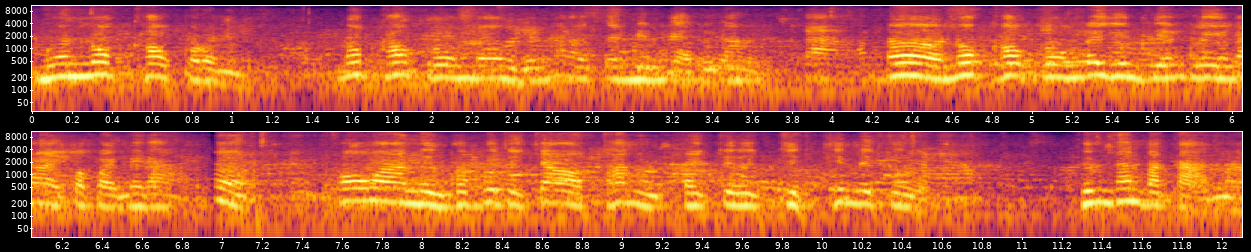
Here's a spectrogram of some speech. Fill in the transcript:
เหมือนนกเข้ากรง นกเข้ากรงมองเห็นได้แต่บินออกไม่ได้เออนกเข้ากรงได้ยินเสียงเพลงได้ก็ไปไม่ได้เออเพราะว่าหนึ่งพระพุทธเจ้าท่านไปเจอจิตที่ไม่เกิดถึงท่านประกาศมา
